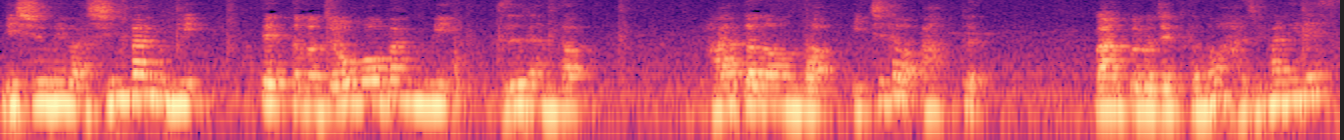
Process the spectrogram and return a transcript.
2週目は新番組ペットの情報番組ズーランド。ハートの温度1度アップ。ワンプロジェクトの始まりです。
